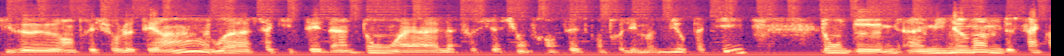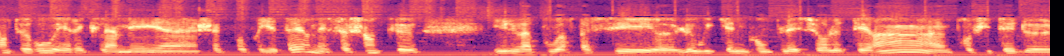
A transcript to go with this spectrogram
qui veut rentrer sur le terrain doit s'acquitter d'un don à l'association française contre les myopathies, dont de, un minimum de 50 euros est réclamé à chaque propriétaire, mais sachant que il va pouvoir passer euh, le week-end complet sur le terrain, euh, profiter de,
